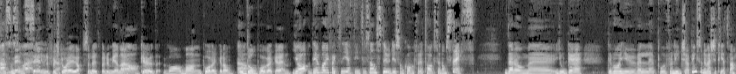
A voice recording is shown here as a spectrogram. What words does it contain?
alltså så Men sen förstår jag ju absolut vad du menar. Ja. Gud vad man påverkar dem. Ja. Och de påverkar en. Ja, det var ju faktiskt en jätteintressant studie som kom för ett tag sedan om stress. Där de eh, gjorde, det var ju väl på, från Linköpings universitet va?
